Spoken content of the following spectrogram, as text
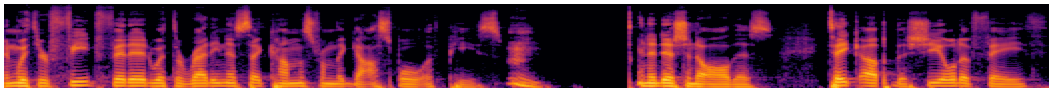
and with your feet fitted with the readiness that comes from the gospel of peace. In addition to all this, take up the shield of faith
